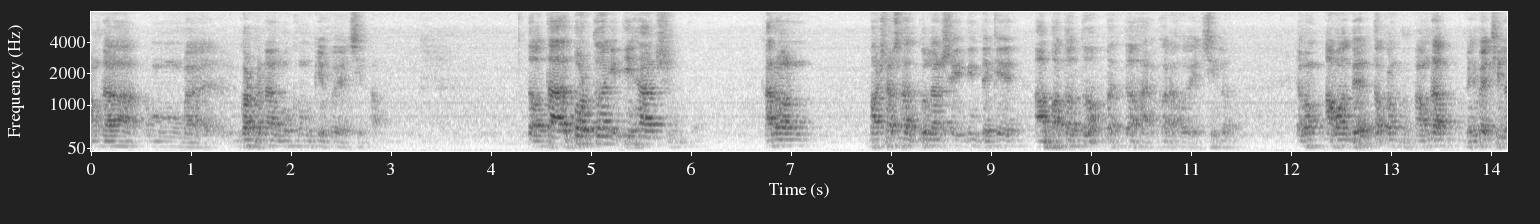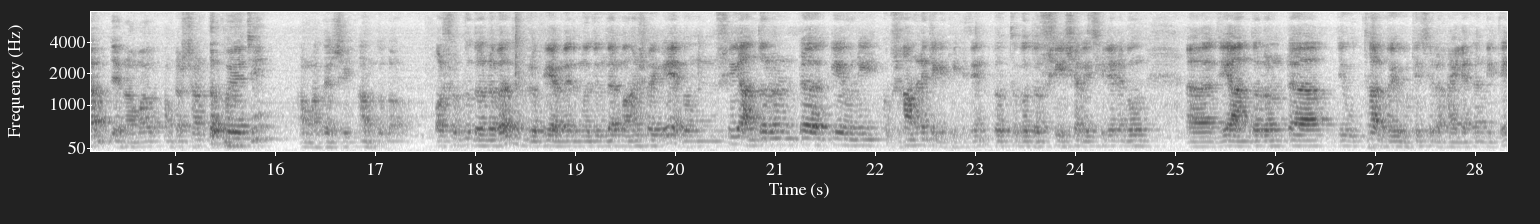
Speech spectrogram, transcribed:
আমরা ঘটনার মুখোমুখি হয়েছিলাম। তো তারপর তো ইতিহাস, কারণ ভাষা সার্কুলার সেই দিন থেকে আপাতত প্রত্যাহার করা হয়েছিল। এবং আমাদের তখন আমরা ভেবেছিলাম যে আমরা সার্থক হয়েছি, আমাদের সেই আন্দোলন। অসংখ্য ধন্যবাদ রফি আহমেদ মজুমদার মহাশয়কে এবং সেই আন্দোলনটাকে উনি খুব সামনে থেকে দেখেছেন, প্রত্যক্ষদর্শী হিসাবে ছিলেন এবং যে আন্দোলনটা যে উত্থান হয়ে উঠেছিল হাইলাকান্দিতে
